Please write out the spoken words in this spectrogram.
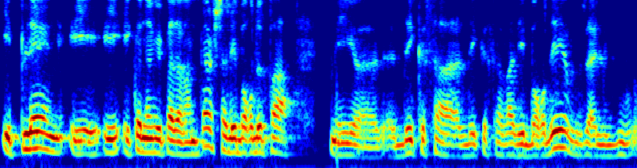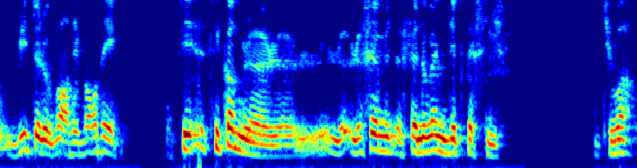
plein et, et, qu'on n'avait pas davantage, ça ne déborde pas. Mais euh, dès, que ça, dès que ça va déborder, vous allez vite le voir déborder. C'est comme le, le, le, phénomène dépressif. Tu vois,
